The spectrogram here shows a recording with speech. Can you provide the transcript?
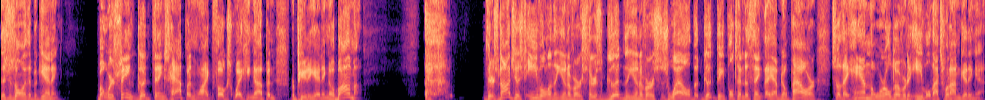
This is only the beginning. But we're seeing good things happen, like folks waking up and repudiating Obama. There's not just evil in the universe, there's good in the universe as well, but good people tend to think they have no power, so they hand the world over to evil. That's what I'm getting at.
